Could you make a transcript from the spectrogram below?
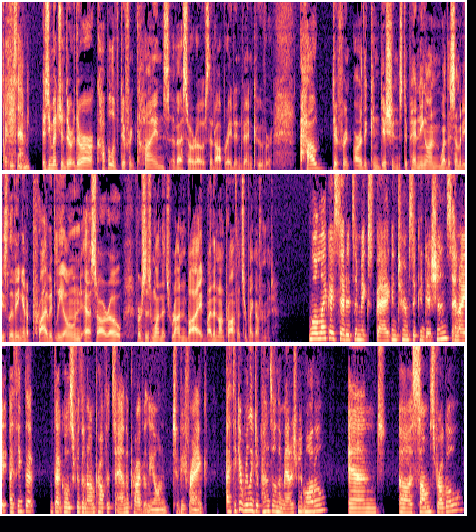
that he sent me. As you mentioned, there there are a couple of different kinds of SROs that operate in Vancouver. How different are the conditions depending on whether somebody's living in a privately owned SRO versus one that's run by, by the nonprofits or by government? Well, like I said, it's a mixed bag in terms of conditions. And I, I think that that goes for the nonprofits and the privately owned, to be frank. I think it really depends on the management model. And uh, some struggle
